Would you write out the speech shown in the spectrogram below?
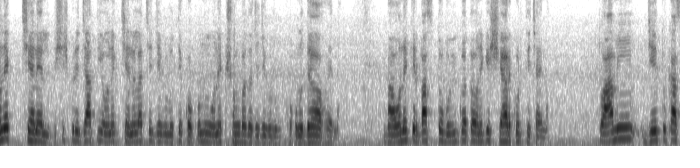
অনেক চ্যানেল বিশেষ করে জাতীয় অনেক চ্যানেল আছে যেগুলোতে কখনো অনেক সংবাদ আছে যেগুলো কখনো দেওয়া হয় না বা অনেকের বাস্তব অভিজ্ঞতা অনেকে শেয়ার করতে চায় না। তো আমি যেহেতু কাজ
